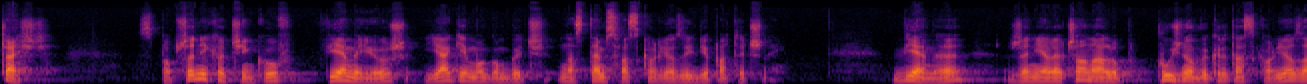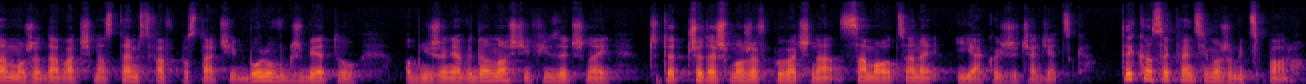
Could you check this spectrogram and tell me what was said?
Cześć! Z poprzednich odcinków wiemy już, jakie mogą być następstwa skoliozy idiopatycznej. Wiemy, że nieleczona lub późno wykryta skolioza może dawać następstwa w postaci bólów grzbietu, obniżenia wydolności fizycznej, czy, te, czy też może wpływać na samoocenę i jakość życia dziecka. Tych konsekwencji może być sporo.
